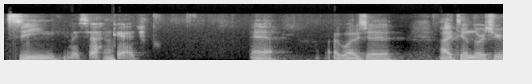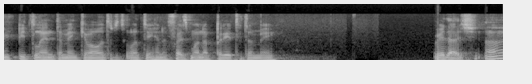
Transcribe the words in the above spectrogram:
Sim. Nesse arquétipo. É. Agora já. É... Ah, e tem o Nurturing Pitland também, que é uma outra, um terreno que faz mana preta também. Verdade. Ah,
